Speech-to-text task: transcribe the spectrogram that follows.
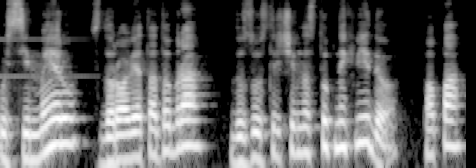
Усім миру, здоров'я та добра. До зустрічі в наступних відео. Па-па!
